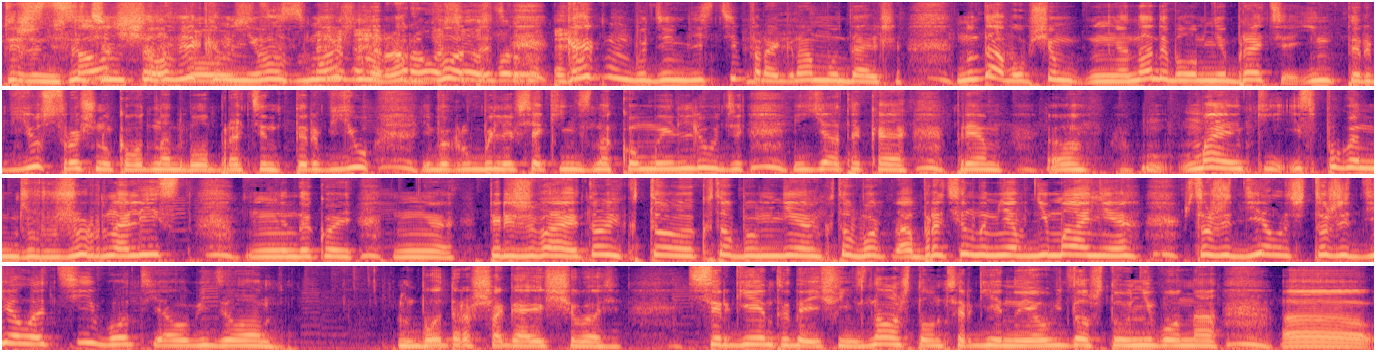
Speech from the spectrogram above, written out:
Ты же не С этим человеком невозможно работать. Как мы будем вести программу дальше? Ну да, в общем, надо было мне брать интервью, срочно у кого-то надо было брать интервью, и вокруг были всякие незнакомые люди, и я такая прям э, маленький, испуганный жур- журналист, такой м, переживает, ой, кто, кто бы мне, кто бы обратил на меня внимание, что же делать, что же делать, и вот я увидела бодро шагающего Сергея, Он тогда еще не знала, что он Сергей, но я увидел, что у него на э,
